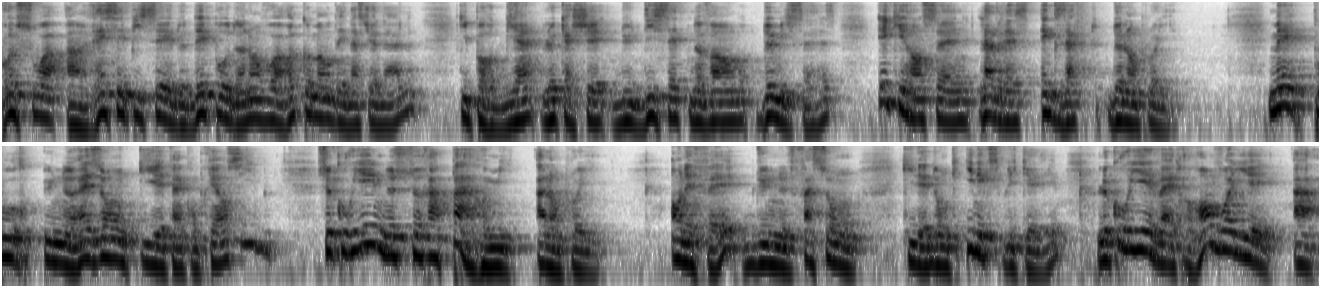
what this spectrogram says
reçoit un récépissé de dépôt d'un envoi recommandé national qui porte bien le cachet du 17 novembre 2016 et qui renseigne l'adresse exacte de l'employé. Mais pour une raison qui est incompréhensible, ce courrier ne sera pas remis à l'employé. En effet, d'une façon qu'il est donc inexpliqué, le courrier va être renvoyé à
